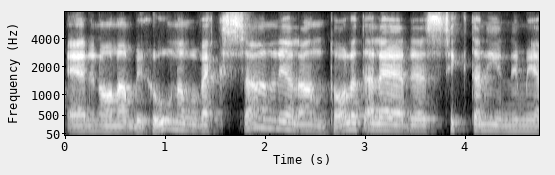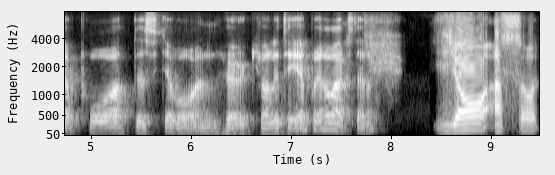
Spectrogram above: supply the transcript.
Är det någon ambition om att växa när det gäller antalet eller är det, siktar ni in mer på att det ska vara en hög kvalitet på era verkstäder? Ja, alltså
